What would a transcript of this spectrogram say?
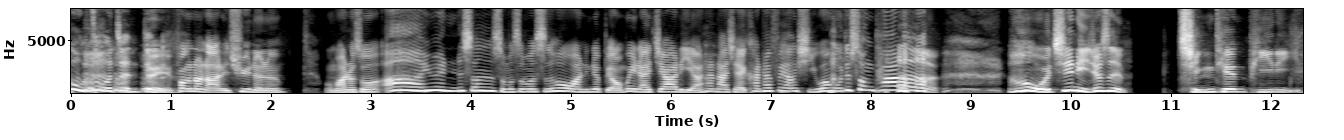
故作镇定，对，放到哪里去了呢？我妈就说啊，因为你生日什么什么时候啊？你的表妹来家里啊，她拿起来看，她非常喜欢，我就送她了。然后我心里就是晴天霹雳，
